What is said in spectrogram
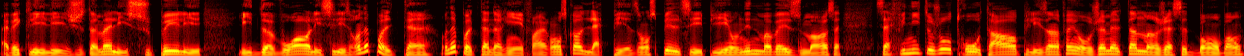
avec les, justement les soupers, les, les devoirs, les, les on n'a pas le temps. On n'a pas le temps de rien faire. On se colle la pizza, on se pile ses pieds, on est de mauvaise humeur. Ça, ça finit toujours trop tard, puis les enfants n'ont jamais le temps de manger assez de bonbons.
